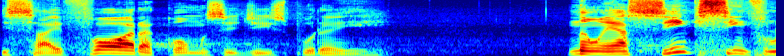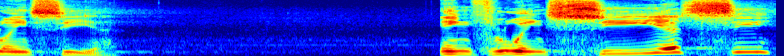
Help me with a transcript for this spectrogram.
e sai fora, como se diz por aí. Não é assim que se influencia. Influencia-se,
